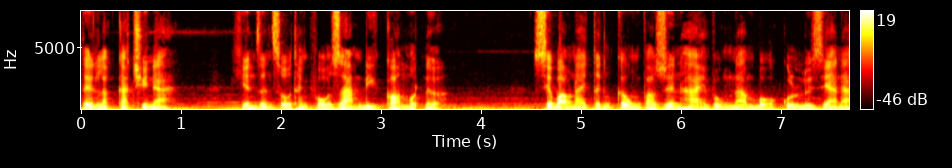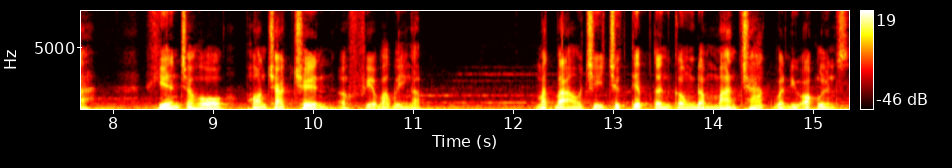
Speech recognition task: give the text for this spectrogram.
tên là Katrina, khiến dân số thành phố giảm đi còn một nửa. Siêu bão này tấn công vào duyên hải vùng nam bộ của Louisiana, khiến cho hồ Pontchartrain ở phía bắc bị ngập. Mặt bão chỉ trực tiếp tấn công đầm Manchac và New Orleans.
